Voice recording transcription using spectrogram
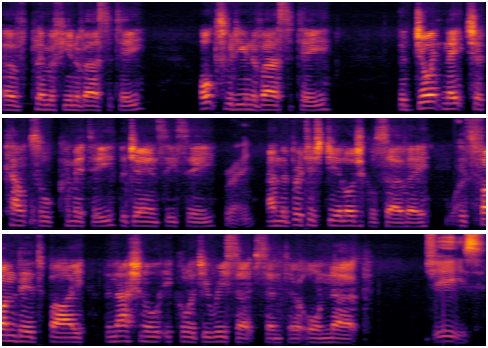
of Plymouth University, Oxford University, the Joint Nature Council Committee, the JNCC, Right. and the British Geological Survey. Wow. It's funded by the National Ecology Research Centre, or NERC. Jeez.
